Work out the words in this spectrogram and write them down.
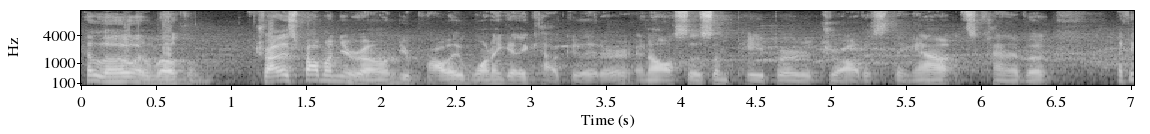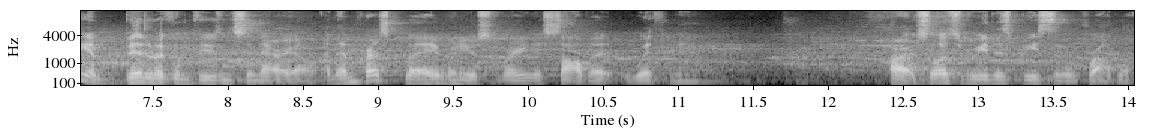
Hello and welcome. Try this problem on your own. You probably want to get a calculator and also some paper to draw this thing out. It's kind of a, I think, a bit of a confusing scenario. And then press play when you're ready to solve it with me. Alright, so let's read this beast of a problem.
